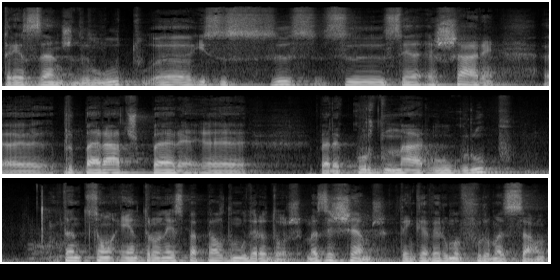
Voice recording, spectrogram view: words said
três anos de luto uh, e se, se, se, se acharem uh, preparados para, uh, para coordenar o grupo, portanto são, entram nesse papel de moderadores, mas achamos que tem que haver uma formação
